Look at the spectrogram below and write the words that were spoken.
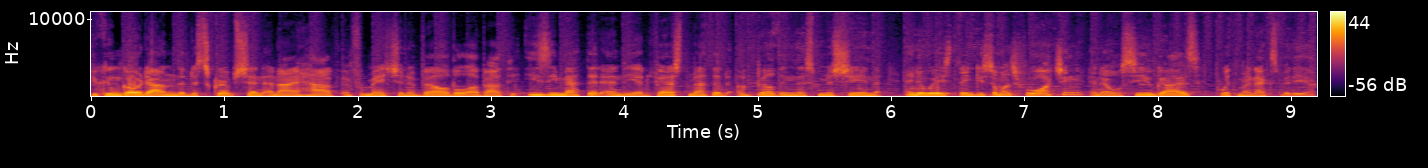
you can go down in the description and I have information available about the easy method and the advanced method of building this machine. Anyways, thank you so much for watching and I will see you guys with my next video.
